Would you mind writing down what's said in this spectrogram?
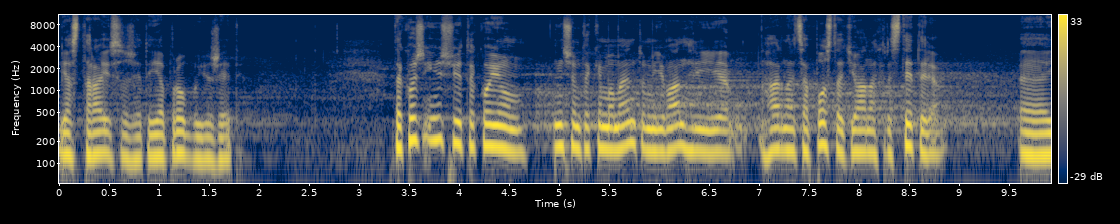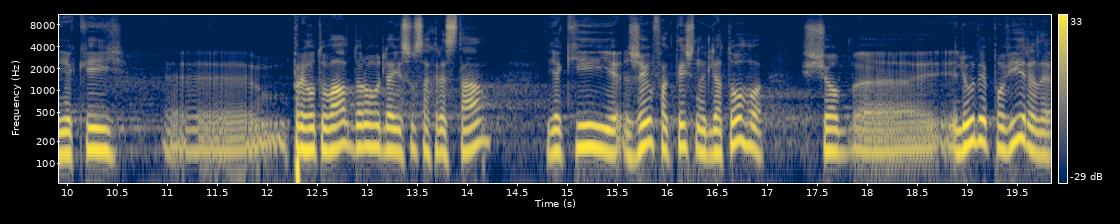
Я стараюся жити, я пробую жити. Також іншою такою, іншим таким моментом в Євангелії є гарна ця постать Йоанна Хрестителя, е, який приготував дорогу для Ісуса Христа, який жив фактично для того, щоб е, люди повірили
